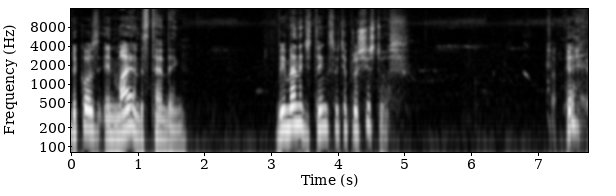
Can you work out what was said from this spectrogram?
Because in my understanding, we manage things which are precious to us. Okay?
